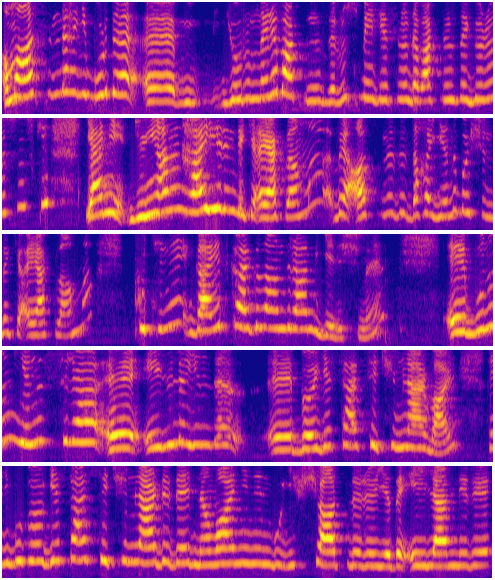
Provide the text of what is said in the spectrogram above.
Ama aslında hani burada e, yorumlara baktığınızda Rus medyasına da baktığınızda görüyorsunuz ki yani dünyanın her yerindeki ayaklanma ve aslında da daha yanı başındaki ayaklanma Putin'i gayet kaygılandıran bir gelişme. E, bunun yanı sıra e, Eylül ayında e, bölgesel seçimler var. Hani bu bölgesel seçimlerde de Navalny'nin bu ifşaatları ya da eylemleri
